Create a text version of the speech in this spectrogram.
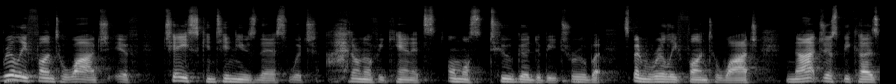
really fun to watch. If Chase continues this, which I don't know if he can, it's almost too good to be true, but it's been really fun to watch, not just because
